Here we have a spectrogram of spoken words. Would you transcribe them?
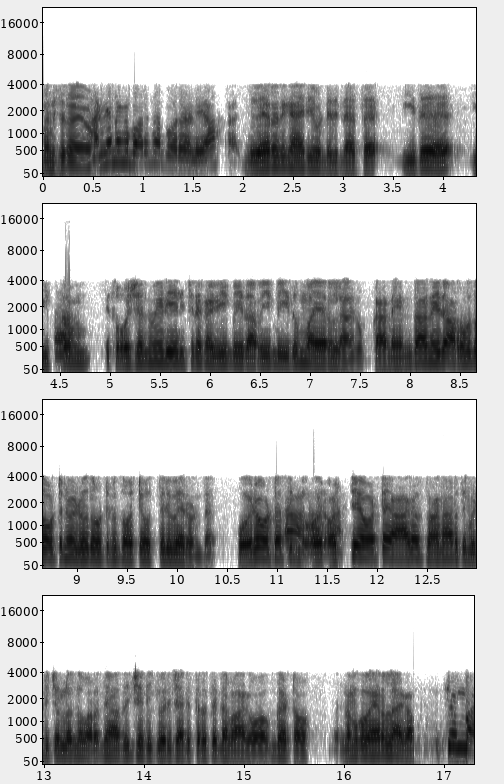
മനസ്സിലായോ? അങ്ങനെ അങ്ങ് പറഞ്ഞാ പോരാ അളിയാ. വേറൊരു കാര്യമുണ്ട് ഇതിന്റെ അകത്ത് ഇത് ഇപ്പം സോഷ്യൽ മീഡിയയിൽ ഇച്ചിരി കഴിയുമ്പോൾ ഇത് അറിയുമ്പോൾ ഇതും വൈറലാകും. കാരണം എന്താണെങ്കിലും അറുപത് വോട്ടിനും എഴുപത് വോട്ടിനും തോറ്റ ഒത്തിരി പേരുണ്ട്. ഓരോ ഓട്ടത്തിൽ ഒറ്റ ഓട്ടെ ആകെ സ്ഥാനാർത്ഥി പിടിച്ചുള്ളൂ എന്ന് പറഞ്ഞാൽ അത് ശരിക്കും ഒരു ചരിത്രത്തിന്റെ ഭാഗമാകും കേട്ടോ? നമുക്ക് വൈറലാകാം. ചുമ്മാ.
